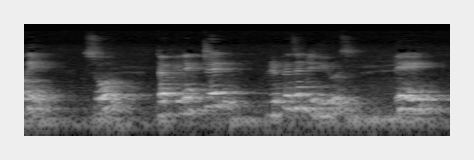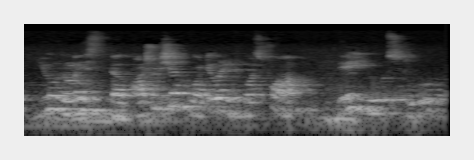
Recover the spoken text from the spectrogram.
Okay, so the elected representatives, they use the constitution, whatever it was formed, they used to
